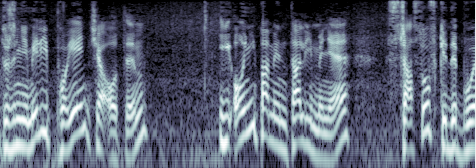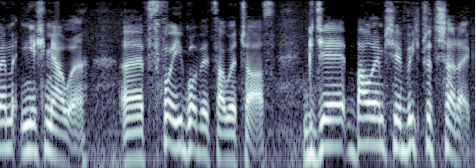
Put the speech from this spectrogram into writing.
którzy nie mieli pojęcia o tym i oni pamiętali mnie z czasów, kiedy byłem nieśmiały, e, w swojej głowie cały czas, gdzie bałem się wyjść przed szereg.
